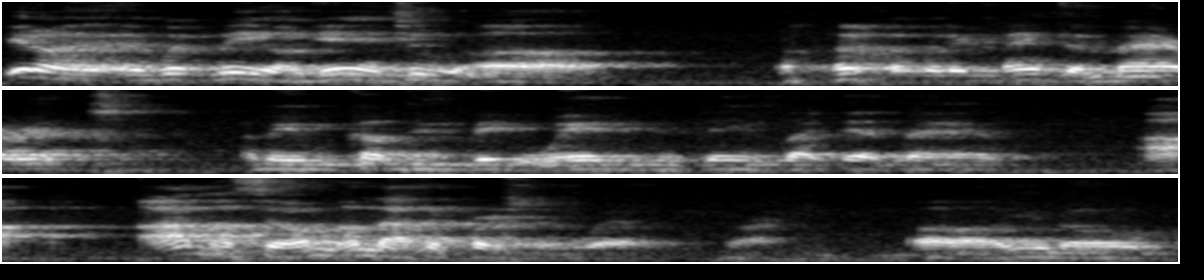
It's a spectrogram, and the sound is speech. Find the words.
You know, with me again too. Uh, when it came to marriage, I mean, we come to these big weddings and things like that, man. I, I myself, I'm, I'm not that person as well. Right. Uh, you know,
